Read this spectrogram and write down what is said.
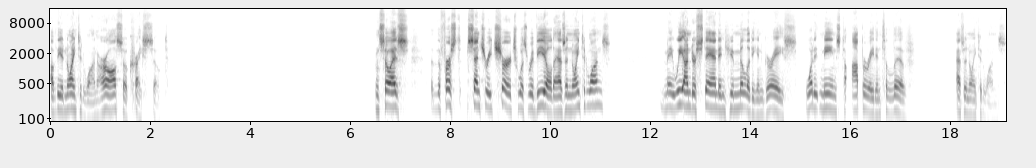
of the Anointed One, are also Christ soaked. And so, as the first century church was revealed as anointed ones, may we understand in humility and grace what it means to operate and to live as anointed ones.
